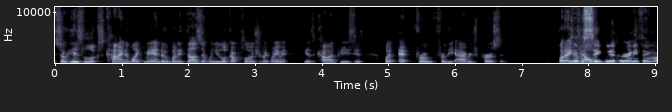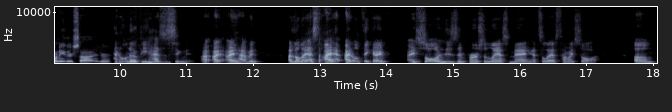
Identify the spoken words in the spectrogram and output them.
So his looks kind of like Mando, but it doesn't when you look up close. You're like, wait a minute, he has a cod piece. He has, but at, from for the average person. But I Do you have a signet or anything on either side, or I don't know if he has a signet. I I, I haven't. Uh, the last I I don't think I I saw his in person last May. That's the last time I saw it. Um,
